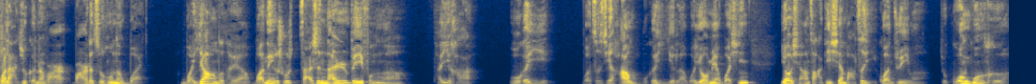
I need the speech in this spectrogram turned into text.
我俩就搁那玩，玩了之后呢，我我让着他呀，我那个时候咱是男人威风啊，他一喊五个一，我直接喊五个一了，我要命，我寻。要想咋地，先把自己灌醉吗？就咣咣喝，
